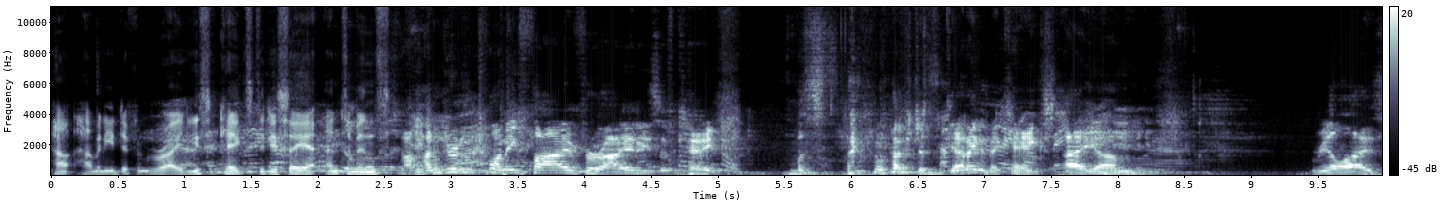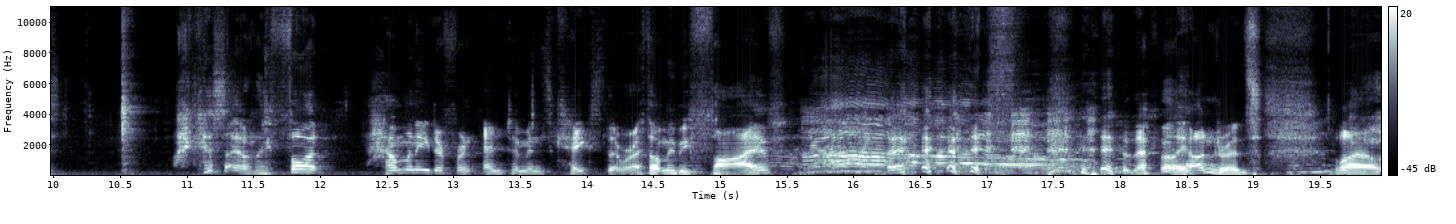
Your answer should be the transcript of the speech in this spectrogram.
How, how many different varieties of cakes did you say at Entenmann's? 125 varieties of cake. I was just getting the cakes. I um, realized, I guess I, I thought how many different Entenmann's cakes there were. I thought maybe five. Definitely hundreds. Wow.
